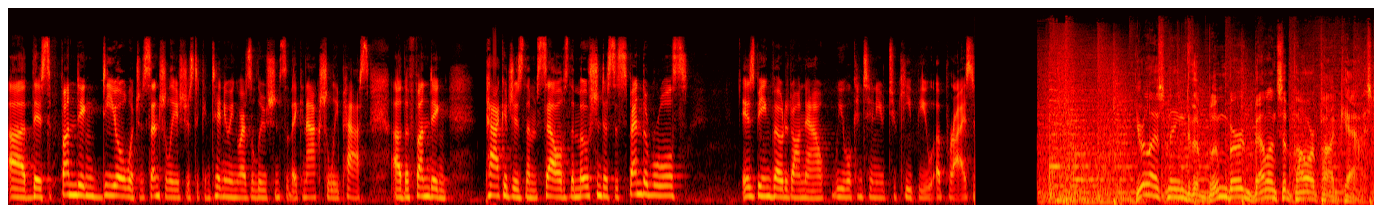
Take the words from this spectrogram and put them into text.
uh, this funding deal, which essentially is just a continuing resolution so they can actually pass uh, the funding packages themselves. The motion to suspend the rules is being voted on now. We will continue to keep you apprised. You're listening to the Bloomberg Balance of Power podcast.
